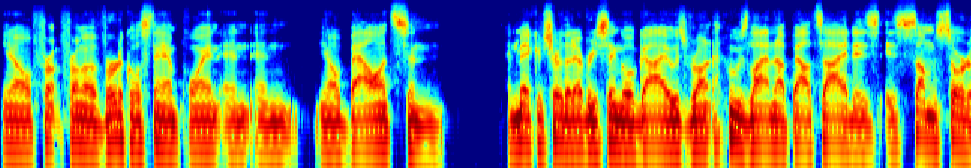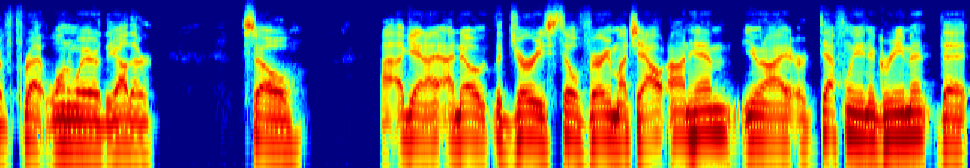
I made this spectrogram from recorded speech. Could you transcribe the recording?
you know, from, from a vertical standpoint and, and, you know, balance and, and making sure that every single guy who's run who's lining up outside is is some sort of threat one way or the other. So again, I, I, know the jury's still very much out on him. You and I are definitely in agreement that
